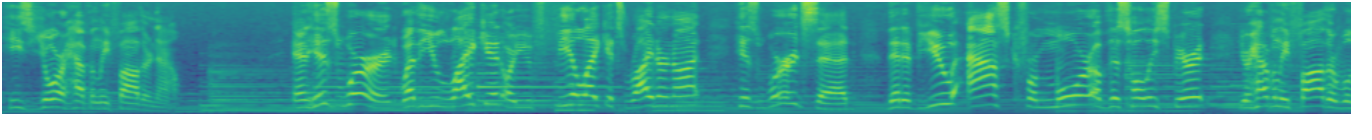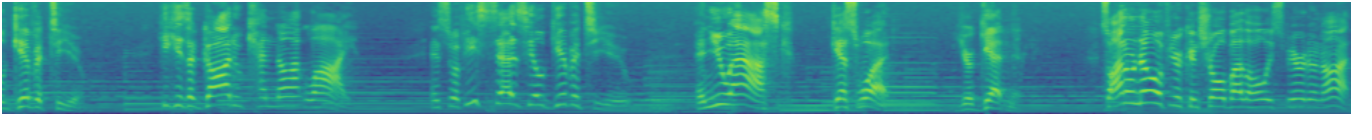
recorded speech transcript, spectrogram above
he's your heavenly Father now. And his word, whether you like it or you feel like it's right or not, his word said that if you ask for more of this Holy Spirit, your heavenly Father will give it to you. He is a God who cannot lie. And so if he says he'll give it to you and you ask, guess what? You're getting it. So I don't know if you're controlled by the Holy Spirit or not.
